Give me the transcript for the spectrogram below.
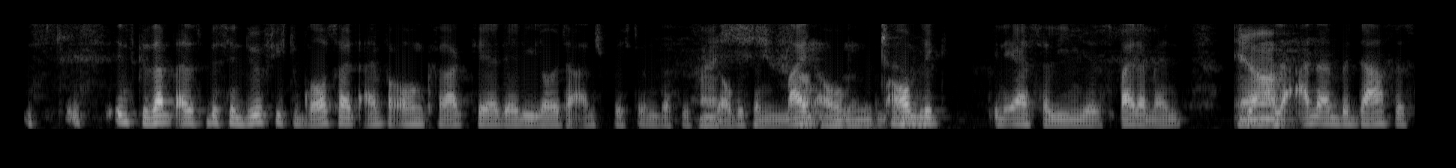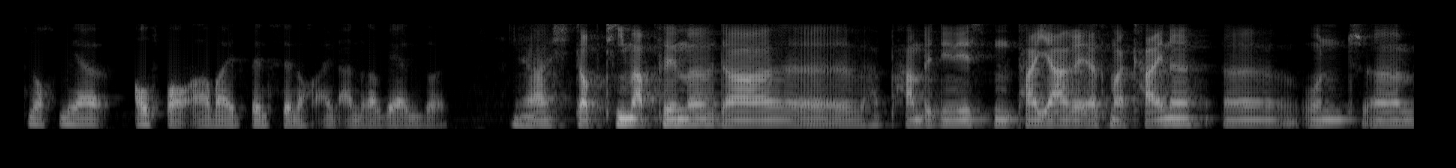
Es ist insgesamt alles ein bisschen dürftig. Du brauchst halt einfach auch einen Charakter, der die Leute anspricht. Und das ist, glaube ich, in meinen Augen im Augenblick in erster Linie Spider-Man. Für ja. alle anderen bedarf es noch mehr Aufbauarbeit, wenn es denn noch ein anderer werden soll. Ja, ich glaube, Team-Up-Filme, da äh, haben wir die nächsten paar Jahre erstmal keine. Äh, und äh,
